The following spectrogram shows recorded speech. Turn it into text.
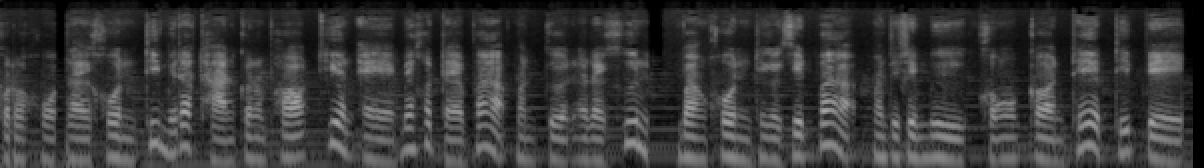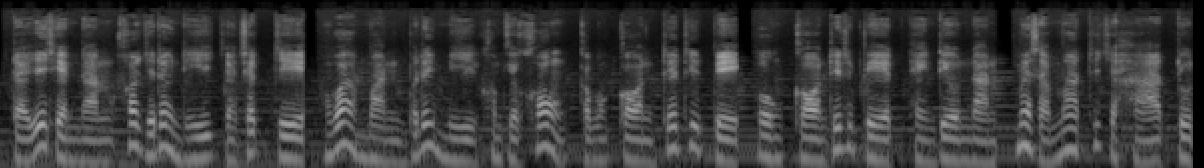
กระโหดหลายคนที่มีรากฐานกระเพาะที่อ่อนแอไม่เข้าใจว่ามันเกิดอะไรขึ้น บางคนถึงกับคิดว่ามันเป็นฝีมือขององค์กรเทพทิเบตแต่ยี่เทียนนั้นเข้าใจเรื่องนี้อย่างชัดเจนว่ามันไม่ได้มีความเกี่ยวข้องกับองค์กรเทพทิเบตองค์กรเทพทิเบตแห่งเดียวนั้น ไม่สามารถที่จะหาจุด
